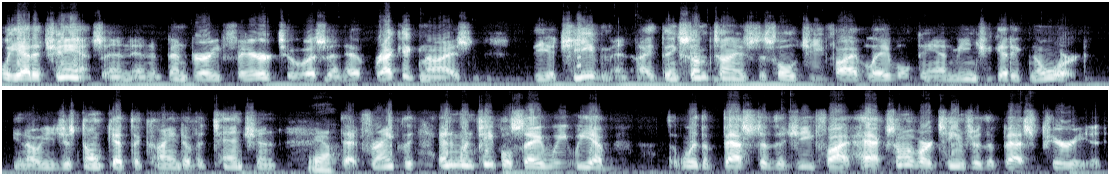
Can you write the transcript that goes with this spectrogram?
we had a chance and and have been very fair to us and have recognized the achievement. I think sometimes this whole G5 label, Dan, means you get ignored. You know, you just don't get the kind of attention yeah. that, frankly, and when people say we, we have, we're the best of the G5, heck, some of our teams are the best, period.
